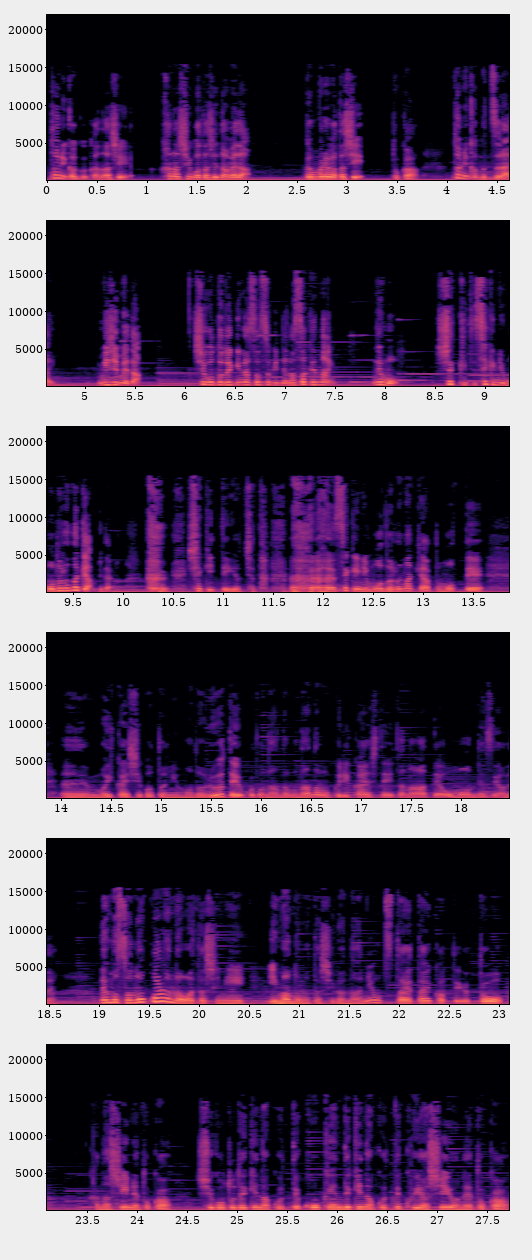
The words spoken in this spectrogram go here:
とにかく悲しい。悲しい私ダメだ。頑張れ私。とかとにかく辛い。惨めだ。仕事できなさすぎて情けない。でも席席に戻らなきゃ。みたいな。席って言っちゃった。席に戻らなきゃと思ってうんもう一回仕事に戻るっていうことを何度も何度も繰り返していたなって思うんですよね。でもその頃の私に今の私が何を伝えたいかっていうと悲しいねとか仕事できなくって貢献できなくって悔しいよねとか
